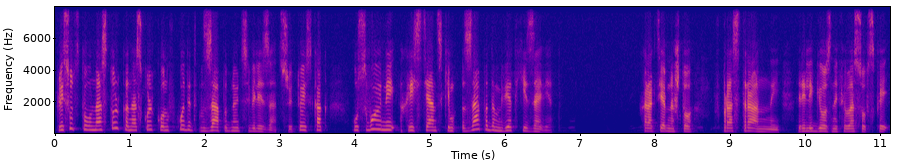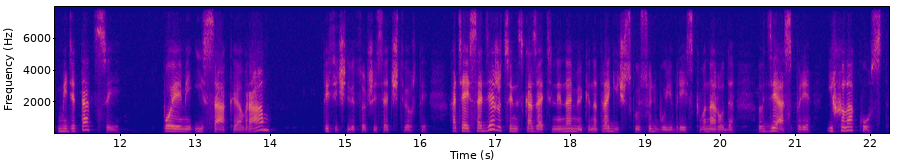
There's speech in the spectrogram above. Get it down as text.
присутствовал настолько, насколько он входит в западную цивилизацию, то есть как усвоенный христианским Западом Ветхий Завет. Характерно, что в пространной религиозно-философской медитации, поэме «Исаак и Авраам» 1964, хотя и содержатся иносказательные намеки на трагическую судьбу еврейского народа в диаспоре и Холокост,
